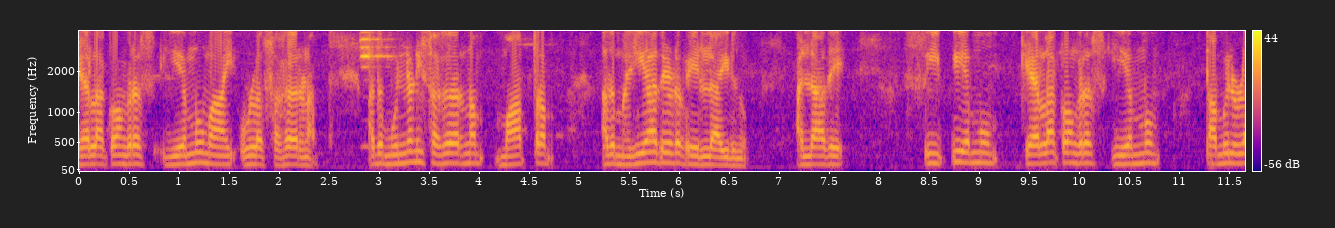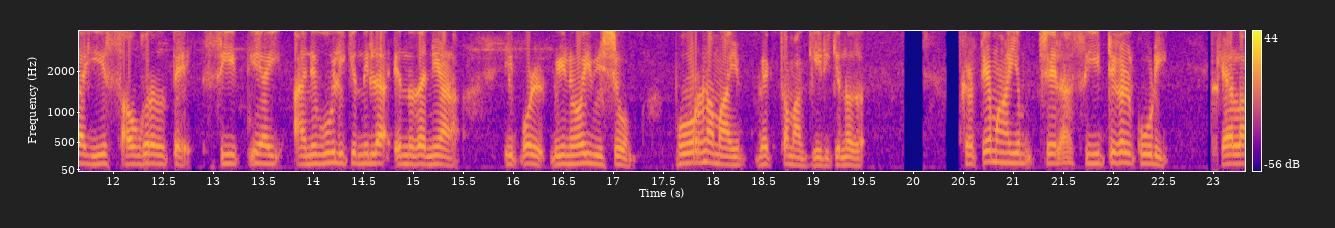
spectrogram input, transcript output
കേരള കോൺഗ്രസ് എമ്മുമായി ഉള്ള സഹകരണം. അത് മുന്നണി സഹകരണം മാത്രം അത് മര്യാദയുടെ പേരിലായിരുന്നു. അല്ലാതെ സി പി എമ്മും കേരള കോൺഗ്രസ് എമ്മും തമ്മിലുള്ള ഈ സൗഹൃദത്തെ സി പി ഐ അനുകൂലിക്കുന്നില്ല എന്ന് തന്നെയാണ് ഇപ്പോൾ ബിനോയ് വിശ്വവും പൂർണമായും വ്യക്തമാക്കിയിരിക്കുന്നത്. കൃത്യമായും ചില സീറ്റുകൾ കൂടി കേരള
